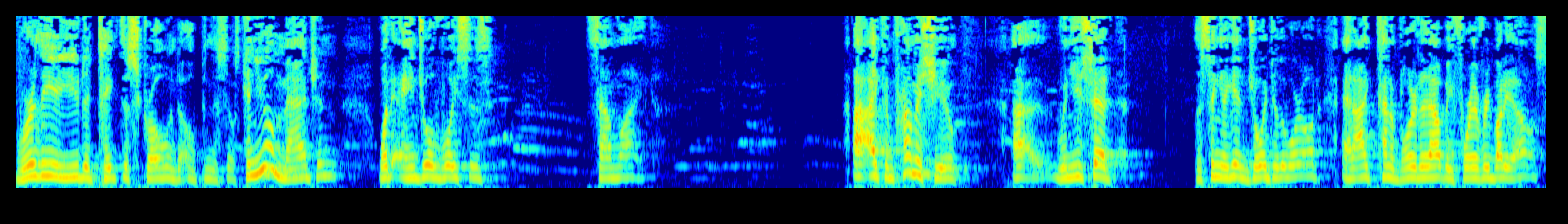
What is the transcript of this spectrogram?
Worthy are you to take the scroll and to open the seals. Can you imagine what angel voices sound like? I, I can promise you, uh, when you said, let's sing again, joy to the world, and I kind of blurted it out before everybody else.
